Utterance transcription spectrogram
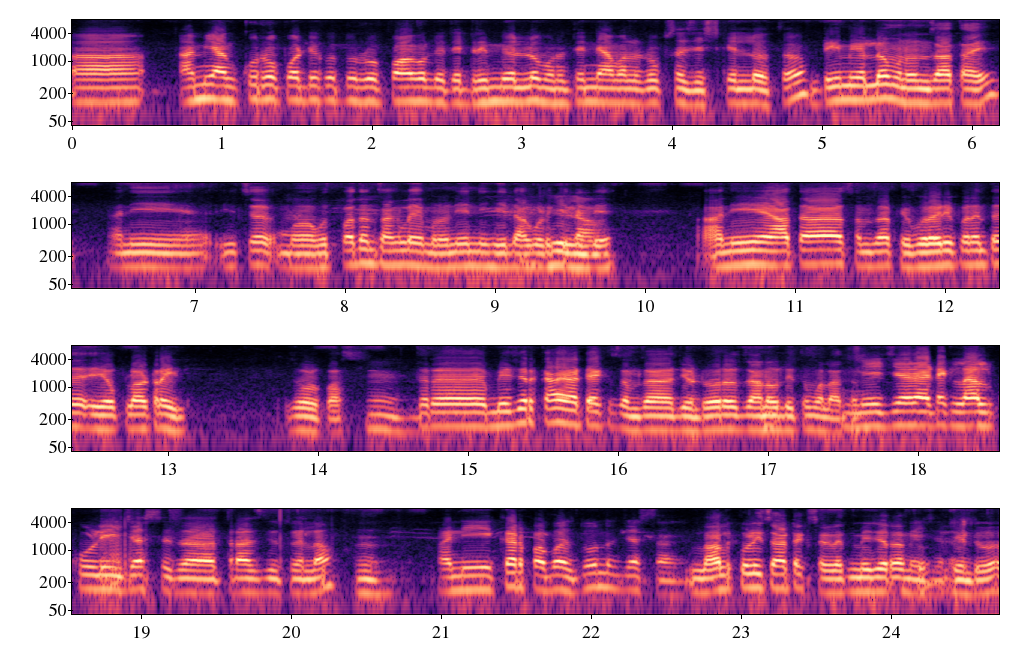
अं, आम्ही अंकुर रोपवाटिकेतून रोप मागवले होते. ड्रीम येल्लो म्हणून त्यांनी आम्हाला रोप सजेस्ट केलं होतं. ड्रीम येल्लो म्हणून जात आहे. आणि हिचं म- उत्पादन चांगलं आहे म्हणून यांनी ही लागवड केलेली आहे. आणि आता समजा फेब्रुवारी पर्यंत हे प्लॉट राहील जवळपास. तर मेजर काय अटॅक समजा झेंडूवर जाणवले तुम्हाला आता? मेजर अटॅक लाल कोळी जास्त जा- त्रास देतो याला हम्म. आणि करपा बस दोनच जास्त लाल कोळीचा अटॅक सगळ्यात मेजर असतो Major. झेंडूवर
